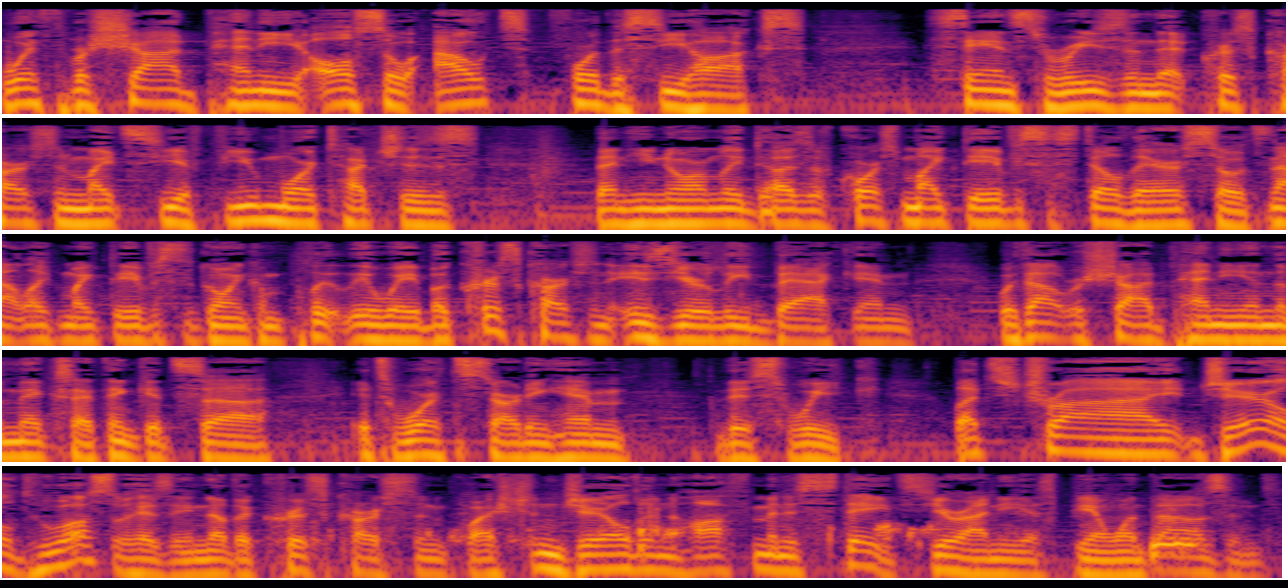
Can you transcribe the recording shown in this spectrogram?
With Rashad Penny also out for the Seahawks, stands to reason that Chris Carson might see a few more touches than he normally does. Of course, Mike Davis is still there, so it's not like Mike Davis is going completely away. But Chris Carson is your lead back, and without Rashad Penny in the mix, I think it's uh, it's worth starting him this week. Let's try Gerald, who also has another Chris Carson question. Gerald in Hoffman Estates, you're on ESPN 1000.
